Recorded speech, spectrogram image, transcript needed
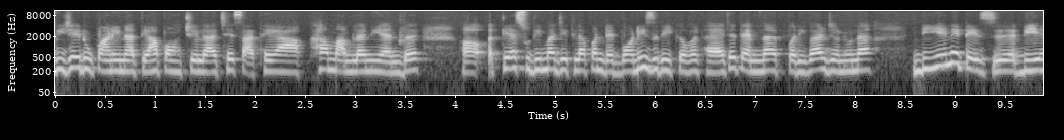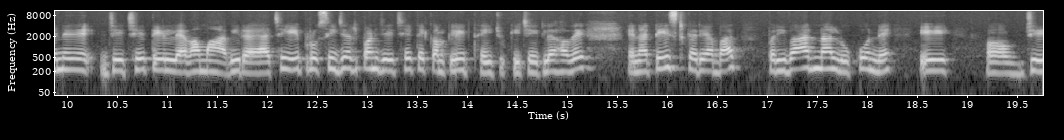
વિજય રૂપાણીના ત્યાં પહોંચેલા છે. સાથે આ આખા મામલાની અંદર અત્યાર સુધીમાં જેટલા પણ ડેડ બોડીઝ રિકવર થયા છે, તેમના પરિવારજનોના ડીએનએ ટેસ્ટ ડીએનએ જે છે તે લેવામાં આવી રહ્યા છે. એ પ્રોસિજર પણ જે છે તે કમ્પ્લીટ થઈ ચૂકી છે. એટલે હવે એના ટેસ્ટ કર્યા બાદ પરિવારના લોકોને એ જે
